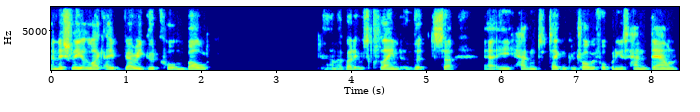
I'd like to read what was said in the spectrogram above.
initially like a very good caught and bowled, um, but it was claimed that uh, uh, he hadn't taken control before putting his hand down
